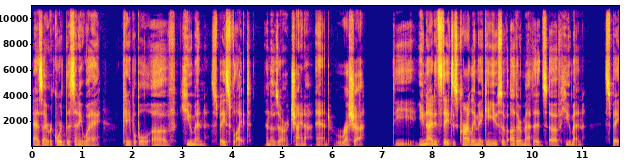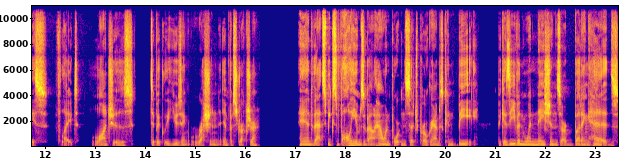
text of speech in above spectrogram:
as I record this anyway, capable of human spaceflight, and those are China and Russia. The United States is currently making use of other methods of human space flight launches, typically using Russian infrastructure. And that speaks volumes about how important such programs can be. Because even when nations are butting heads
